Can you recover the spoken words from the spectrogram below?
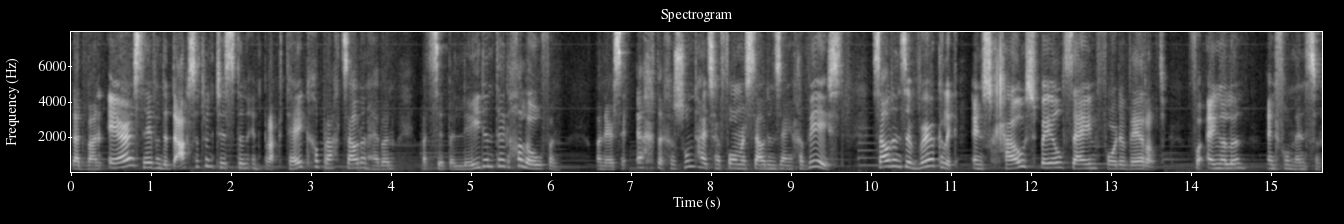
dat wanneer zevende-daagse Adventisten in praktijk gebracht zouden hebben wat ze beleden te geloven, wanneer ze echte gezondheidshervormers zouden zijn geweest, zouden ze werkelijk een schouwspeel zijn voor de wereld, voor engelen en voor mensen.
